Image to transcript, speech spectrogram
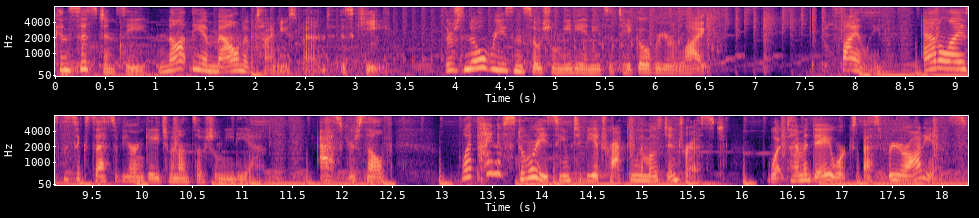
Consistency, not the amount of time you spend, is key. There's no reason social media needs to take over your life. Finally, analyze the success of your engagement on social media. Ask yourself, what kind of stories seem to be attracting the most interest? What time of day works best for your audience?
